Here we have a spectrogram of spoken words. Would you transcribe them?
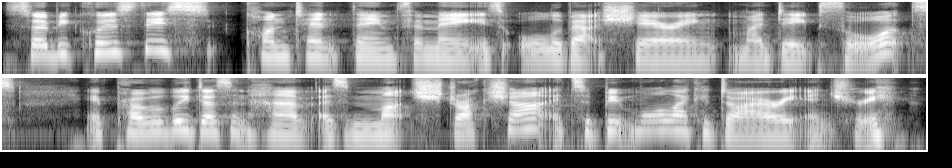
So, because this content theme for me is all about sharing my deep thoughts, it probably doesn't have as much structure. It's a bit more like a diary entry.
